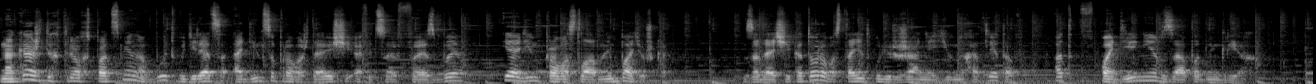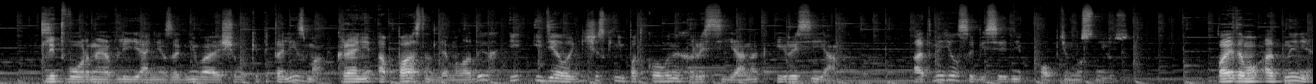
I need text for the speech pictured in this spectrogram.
На каждых трех спортсменов будет выделяться один сопровождающий офицер ФСБ и один православный батюшка, задачей которого станет удержание юных атлетов от впадения в западный грех – Тлетворное влияние загнивающего капитализма крайне опасно для молодых и идеологически неподкованных россиянок и россиян, отметил собеседник Optimus News. Поэтому отныне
